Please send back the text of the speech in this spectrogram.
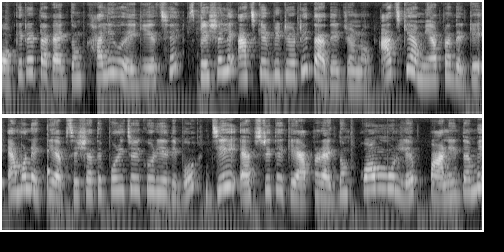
পকেটের টাকা একদম খালি হয়ে গিয়েছে স্পেশালি আজকের ভিডিওটি তাদের জন্য। আজকে আমি আপনাদেরকে এমন একটি অ্যাপসের সাথে পরিচয় করিয়ে দিব, যেই অ্যাপসটি থেকে আপনারা একদম কম মূল্যে পানির দামে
